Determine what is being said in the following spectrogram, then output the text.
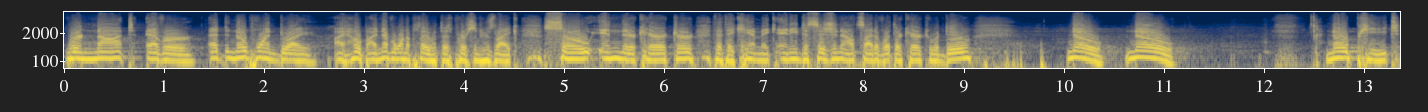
we're not ever at no point do i i hope i never want to play with this person who's like so in their character that they can't make any decision outside of what their character would do. No no. No, Pete,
